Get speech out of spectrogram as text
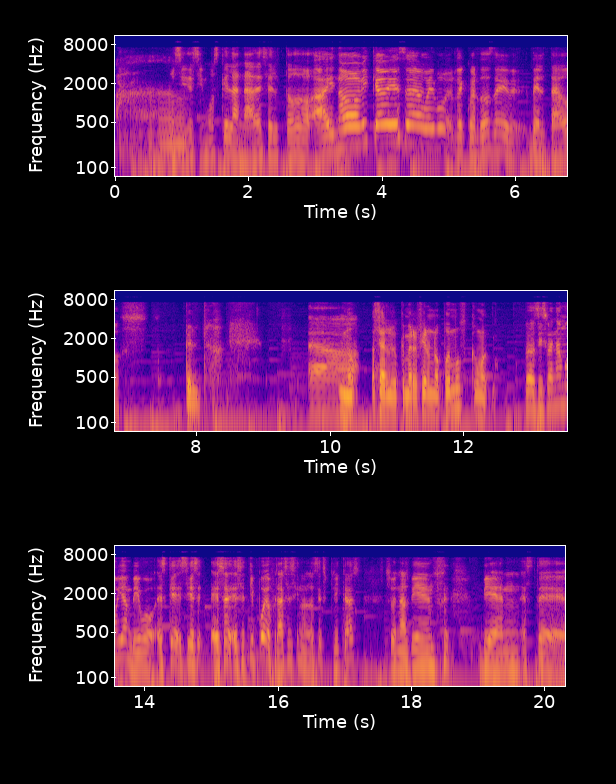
Ah, O si decimos que la nada es el todo. Ay, no, mi cabeza. Vuelvo. Recuerdos de, del Tao. del- Ah, No, o sea, a lo que me refiero, no podemos como... Pero sí suena muy ambiguo. Es que si es, ese, ese tipo de frases, si no las explicas, suenas bien, bien, este,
